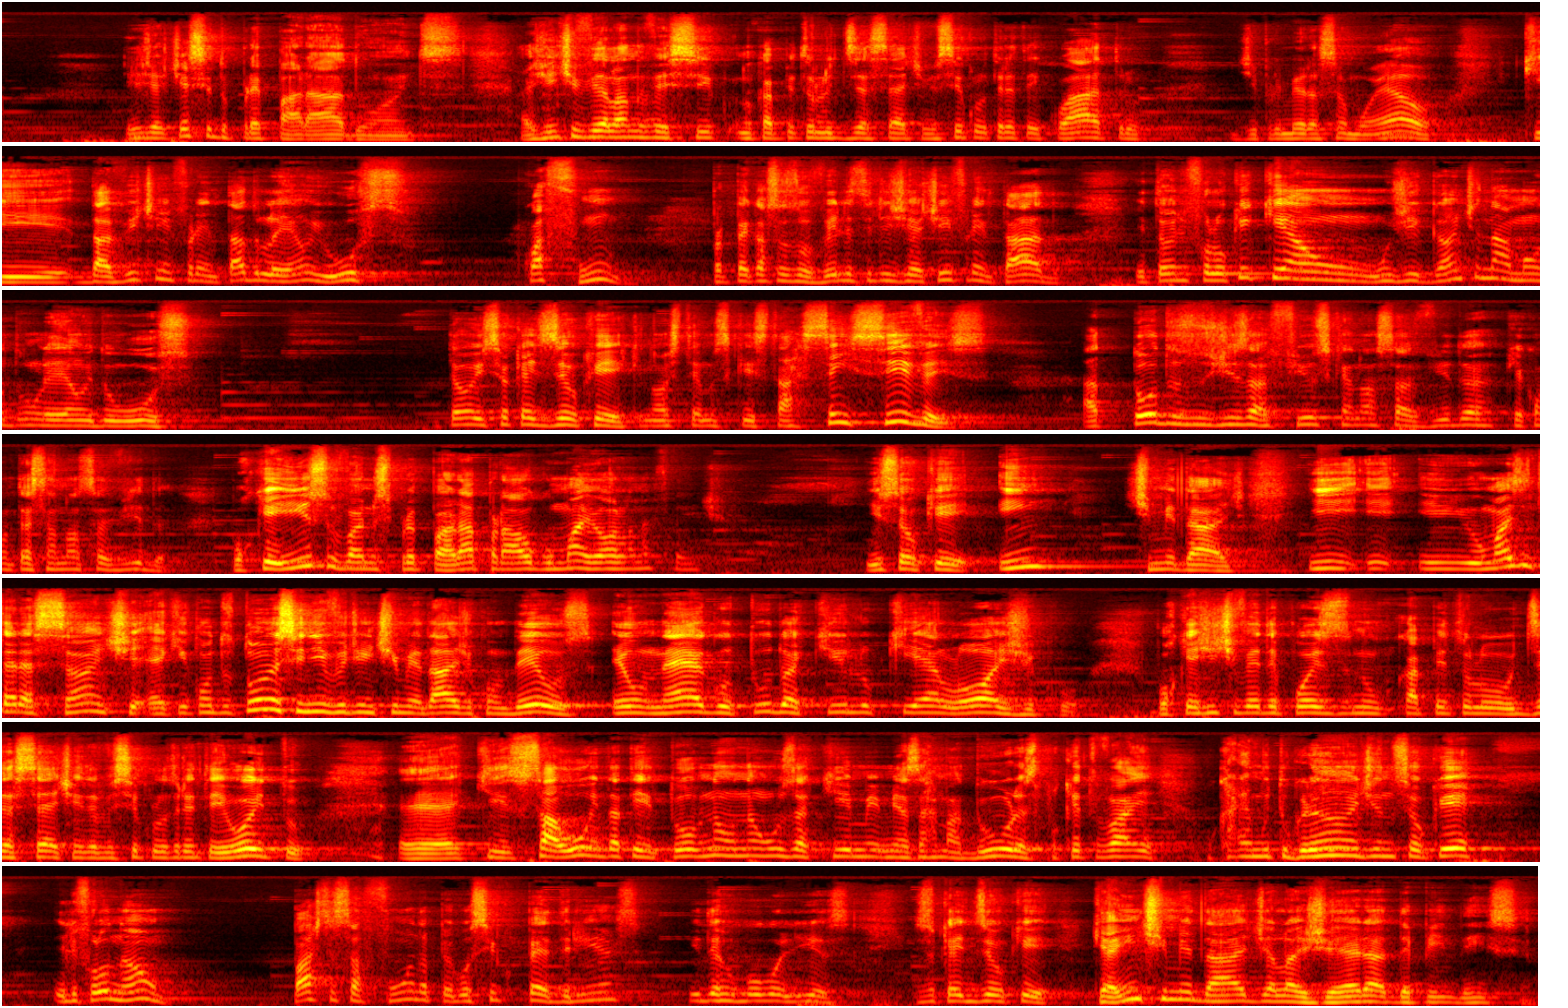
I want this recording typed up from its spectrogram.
Ele já tinha sido preparado antes. A gente vê lá no, versículo, no capítulo 17, versículo 34 de 1 Samuel, que Davi tinha enfrentado leão e urso com a fundo para pegar suas ovelhas, ele já tinha enfrentado. Então ele falou: o que é um, um gigante na mão de um leão e de um urso? Então isso quer dizer o quê? Que nós temos que estar sensíveis a todos os desafios que a nossa vida, que acontece na nossa vida, porque isso vai nos preparar para algo maior lá na frente. Isso é o que? Intimidade. E, e, e, o mais interessante é que quando estou nesse nível de intimidade com Deus, eu nego tudo aquilo que é lógico. Porque a gente vê depois no capítulo 17, ainda versículo 38, é, que Saul ainda tentou, não, não usa aqui minhas armaduras, porque tu vai, o cara é muito grande, não sei o quê. Ele falou, não, basta essa funda, pegou cinco pedrinhas e derrubou Golias. Isso quer dizer o quê? Que a intimidade, ela gera dependência.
